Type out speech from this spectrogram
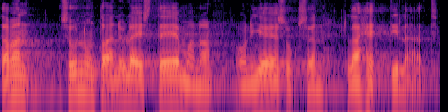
Tämän sunnuntain yleisteemana on Jeesuksen lähettiläät.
